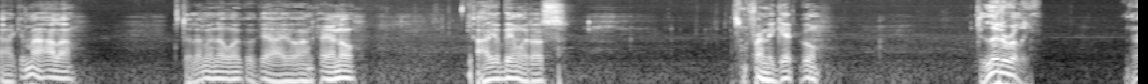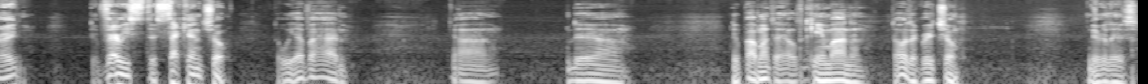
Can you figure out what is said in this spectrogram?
uh, give me a holla to let me know when could get you on. Because you know, uh, you've been with us from the get go. Literally, right? The very the second show that we ever had, uh, the uh, Department of Health came on, and that was a great show. It really is.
